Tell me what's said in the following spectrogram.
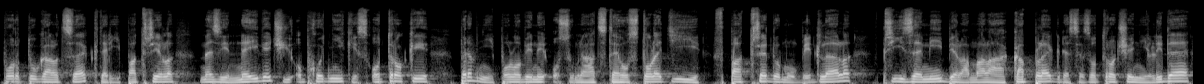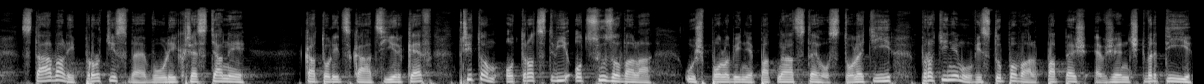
Portugalce, který patřil mezi největší obchodníky s otroky první poloviny 18. století. V patře domu bydlel, v přízemí byla malá kaple, kde se zotročení lidé stávali proti své vůli křesťany. Katolická církev přitom otroctví odsuzovala. Už v polovině 15. století proti němu vystupoval papež Evžen IV.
